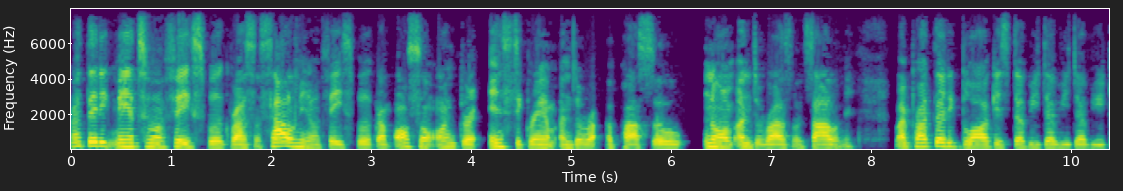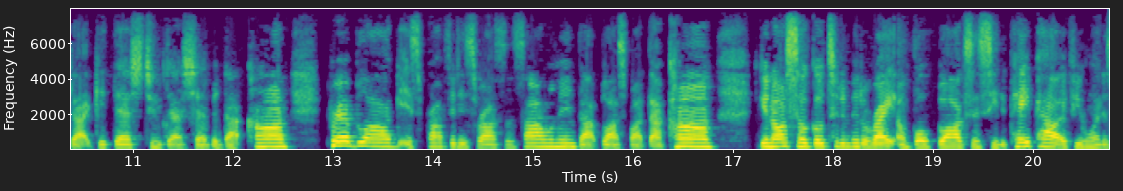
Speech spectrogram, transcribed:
Prophetic Mantle on Facebook, Rosalind Solomon on Facebook. I'm also on Instagram under Apostle, no, I'm under Rosalind Solomon. My prophetic blog is www.get-to-heaven.com. Prayer blog is prophetessrosalindsolomon.blogspot.com. You can also go to the middle right on both blogs and see the PayPal if you want to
